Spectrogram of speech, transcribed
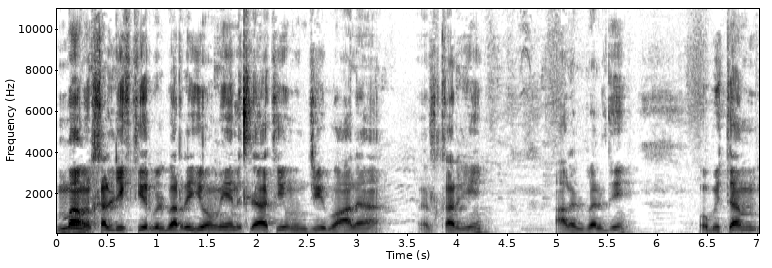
ما بنخليه كتير بالبرية يومين ثلاثة وبنجيبه على القرية. على البلدة وبيتم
